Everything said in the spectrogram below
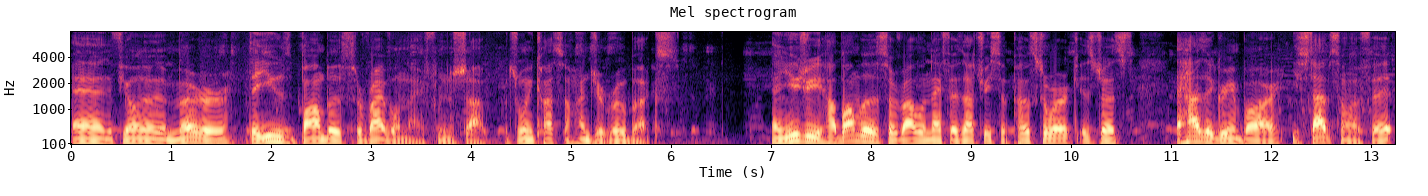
and if you don't know the murder, they use Bombo's survival knife from the shop, which only costs 100 Robux. And usually, how Bombo's survival knife is actually supposed to work is just, it has a green bar, you stab someone with it,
